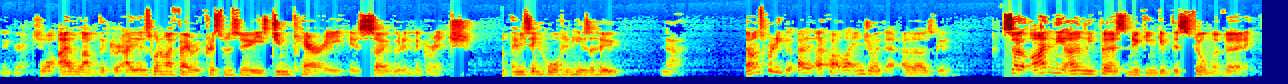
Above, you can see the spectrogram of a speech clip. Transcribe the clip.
The Grinch. Well, I love the Grinch. Uh, it's one of my favorite Christmas movies. Jim Carrey is so good in the Grinch. Have you seen Horton Hears a Who? No. That one's pretty good. I, I quite like enjoyed that. I thought that was good. So I'm the only person who can give this film a verdict.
